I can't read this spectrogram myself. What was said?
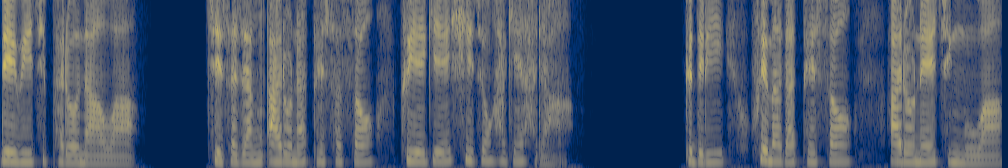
레위 지파로 나와 제사장 아론 앞에 서서 그에게 시종하게 하라. 그들이 회막 앞에서 아론의 직무와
